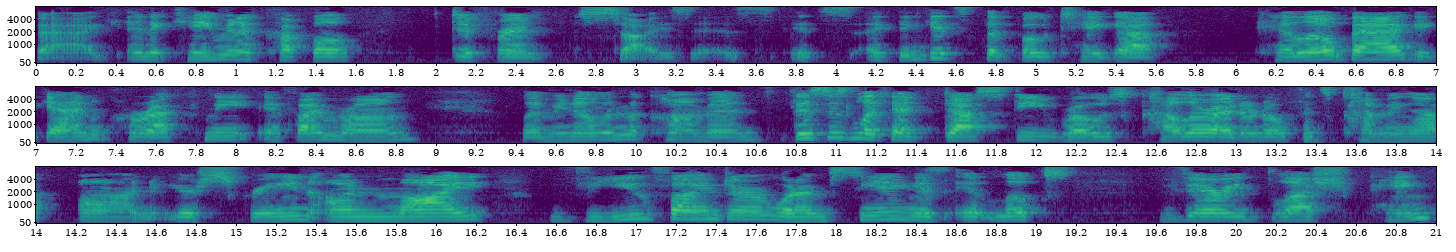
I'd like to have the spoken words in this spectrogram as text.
bag, and it came in a couple different sizes. It's, I think it's the Bottega Pillow bag. Again, correct me if I'm wrong. Let me know in the comments. This is like a dusty rose color. I don't know if it's coming up on your screen. On my viewfinder, what I'm seeing is it looks very blush pink.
